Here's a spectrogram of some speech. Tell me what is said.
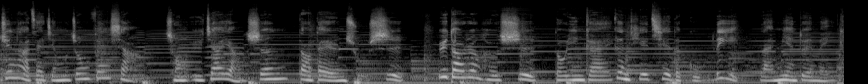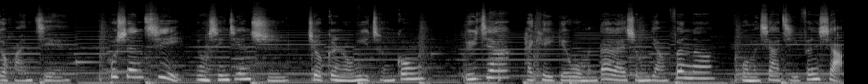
Gina 在节目中分享，从瑜伽养生到待人处事，遇到任何事都应该更贴切的鼓励来面对每一个环节，不生气，用心坚持，就更容易成功。瑜伽还可以给我们带来什么养分呢？我们下集分享。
